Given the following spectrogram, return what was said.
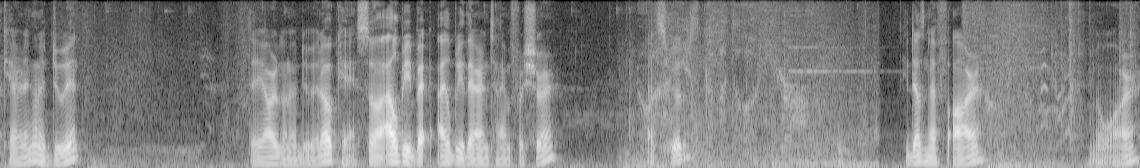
Okay, are they gonna do it? They are gonna do it. Okay, so I'll be I'll be there in time for sure. That's good. He doesn't have R. No R.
